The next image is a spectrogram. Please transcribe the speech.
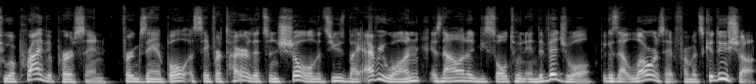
to a private person. For example, a Sefer Torah that's in Shul that's used by everyone is not allowed to be sold to an individual because that lowers it from its Kedusha.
